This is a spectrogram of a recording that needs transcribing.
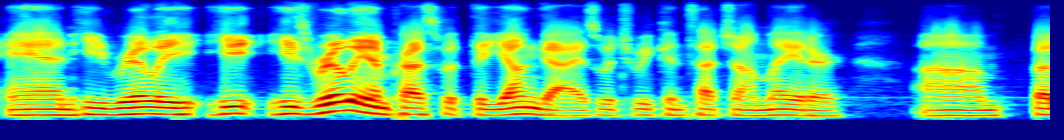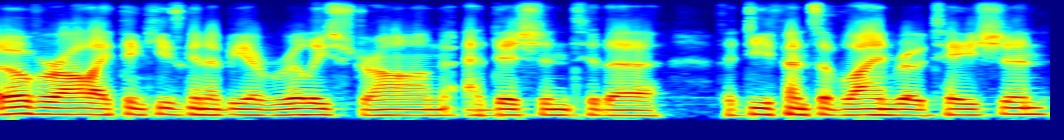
And he really he he's really impressed with the young guys, which we can touch on later. Um, but overall, I think he's going to be a really strong addition to the the defensive line rotation.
